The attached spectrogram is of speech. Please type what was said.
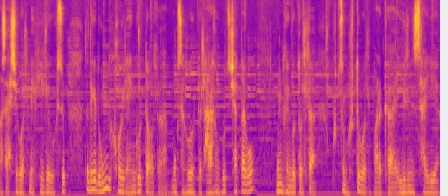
Бас ашиг бол нэг хийгээ өгсөв. За тэгээд өмнөх хоёр ангиудаа бол мөнгө санхүү хувьд бол хараахан үзэж чадаагүй. Өмнөх ангиуд бол бүтсэн өртөг бол баг 90 сая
